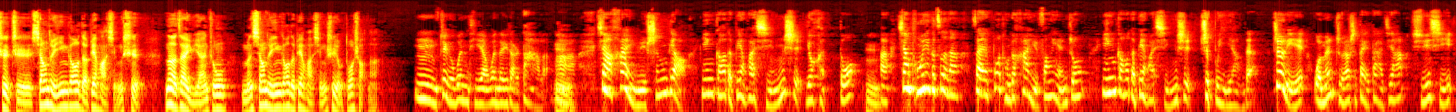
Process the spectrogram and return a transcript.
是指相对音高的变化形式。那在语言中，我们相对音高的变化形式有多少呢？嗯，这个问题啊问的有点大了啊。像汉语声调音高的变化形式有很多，嗯啊，像同一个字呢，在不同的汉语方言中，音高的变化形式是不一样的。这里我们主要是带大家学习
